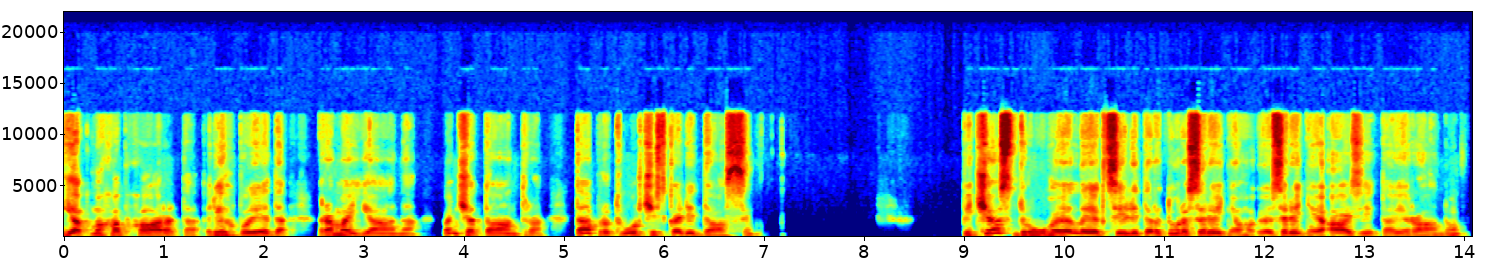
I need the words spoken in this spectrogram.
як Махабхарата, Рігведа, Рамаяна, Панчатантра та про творчість Калідаси. Під час другої лекції література Середнього, е, Середньої Азії та Ірану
